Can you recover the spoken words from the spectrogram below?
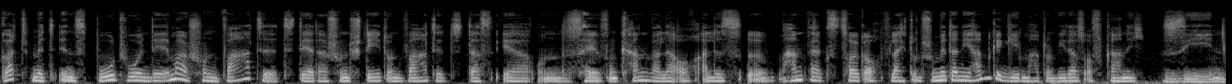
Gott mit ins Boot holen, der immer schon wartet, der da schon steht und wartet, dass er uns helfen kann, weil er auch alles äh, Handwerkszeug auch vielleicht uns schon mit an die Hand gegeben hat und wir das oft gar nicht sehen.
